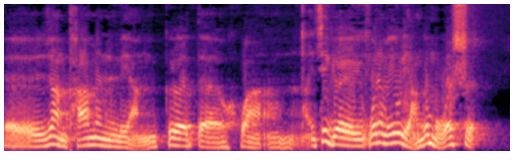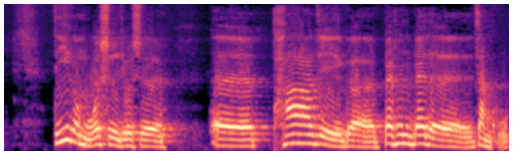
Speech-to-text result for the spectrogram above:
呃，让他们两个的话，这个我认为有两个模式。第一个模式就是，呃，他这个百分之百的占股，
